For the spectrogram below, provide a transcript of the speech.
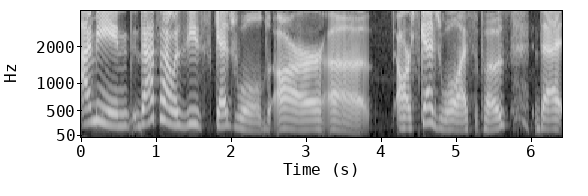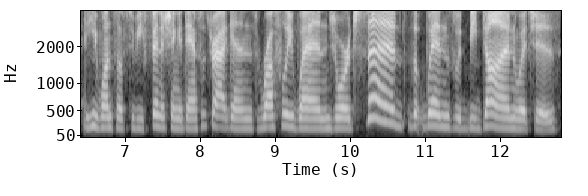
I mean that's how Aziz scheduled our uh, our schedule, I suppose. That he wants us to be finishing a Dance with Dragons roughly when George said the wins would be done, which is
